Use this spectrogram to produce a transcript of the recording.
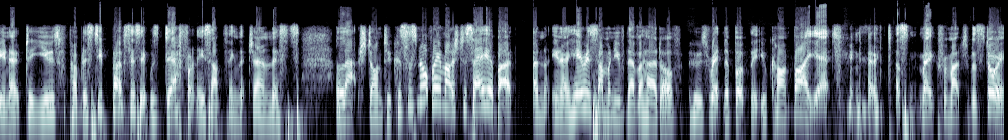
you know, to use for publicity purposes, it was definitely something that journalists latched onto because there's not very much to say about and you know here is someone you've never heard of who's written a book that you can't buy yet you know it doesn't make for much of a story.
